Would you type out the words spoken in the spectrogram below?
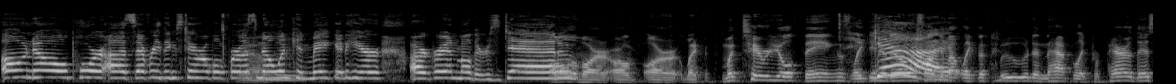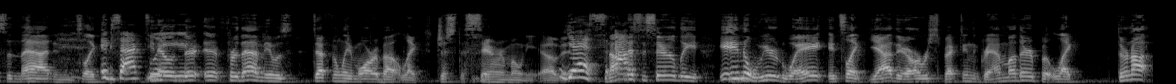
oh no, poor us, everything's terrible for us, Yeah. no one mm-hmm. can make it here, our grandmother's dead. all of our, our our like material things. Like you know, they're always Yeah. talking about like the food and they have to like prepare this and that, and it's like Exactly. You know, it, for them, it was definitely more about like just the ceremony of it. Yes, not ab- necessarily in a weird way. It's like yeah, they are respecting the grandmother, but like they're not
